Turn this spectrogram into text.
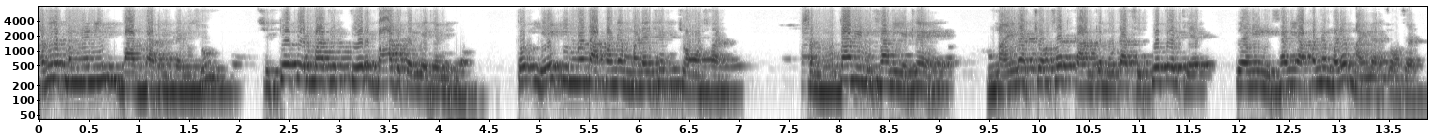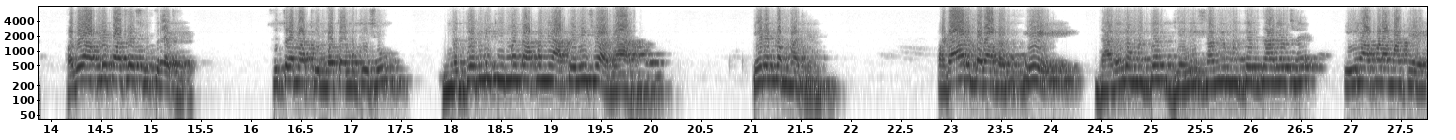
હવે બંનેની બાદબાકી કરીશું. સિત્યોતેરમાંથી તેર બાદ કરીએ છીએ મિત્રો. તો એ કિંમત આપણને મળે છે ચોસઠ. મોટાની નિશાની એટલે માઇનસ ચોસઠ કારણ કે મોટા સિત્યોતેર છે, તો એની નિશાની આપણને મળે માઇનસ ચોસઠ. હવે આપણી પાસે સૂત્ર છે. સૂત્રમાં કિંમતો મૂકીશું મધ્યકની કિંમત આપણને આપેલી છે અઢાર. એ રકમમાં છે. અઢાર બરાબર એ ધારેલો મધ્યક, જેની સામે મધ્યક ધાર્યો છે, એ આપણા માટે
